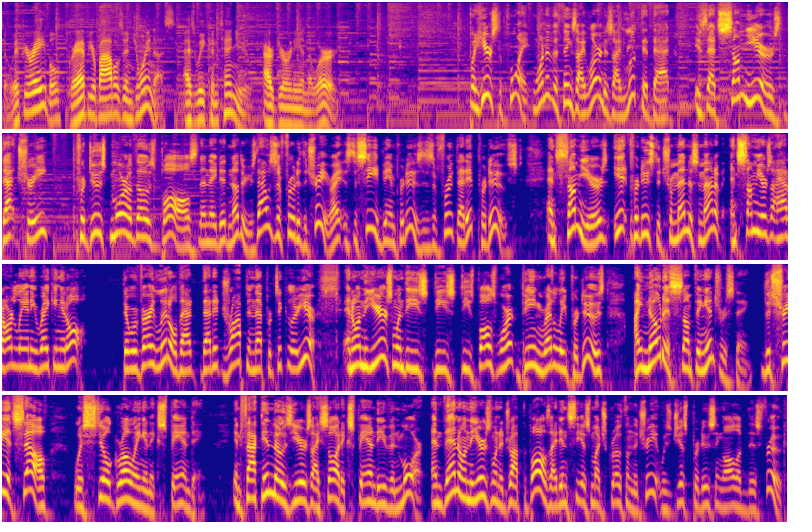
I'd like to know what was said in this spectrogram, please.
So if you're able, grab your Bibles and join us as we continue our journey in the Word. But here's the point. One of the things I learned as I looked at that is that some years that tree produced more of those balls than they did in other years. That was the fruit of the tree, right? It's the seed being produced. It's the fruit that it produced. And some years it produced a tremendous amount of it. And some years I had hardly any raking at all. There were very little that, that it dropped in that particular year. And on the years when these, these, these balls weren't being readily produced, I noticed something interesting. The tree itself was still growing and expanding. In fact, in those years, I saw it expand even more. And then on the years when it dropped the balls, I didn't see as much growth on the tree. It was just producing all of this fruit.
